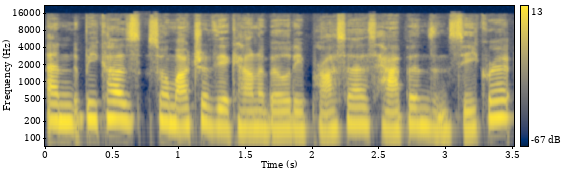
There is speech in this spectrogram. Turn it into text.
And because so much of the accountability process happens in secret,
